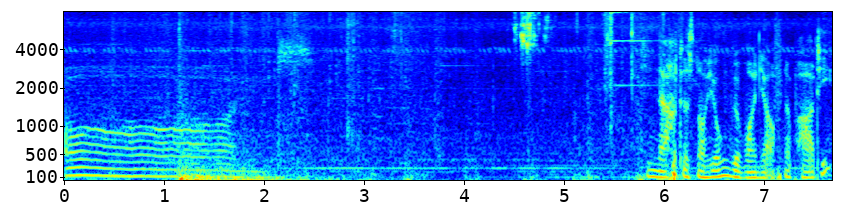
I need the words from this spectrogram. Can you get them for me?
Und die Nacht ist noch jung. Wir wollen ja auf eine Party.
